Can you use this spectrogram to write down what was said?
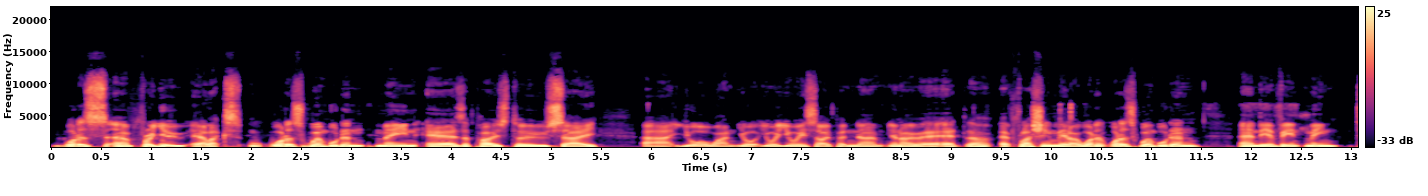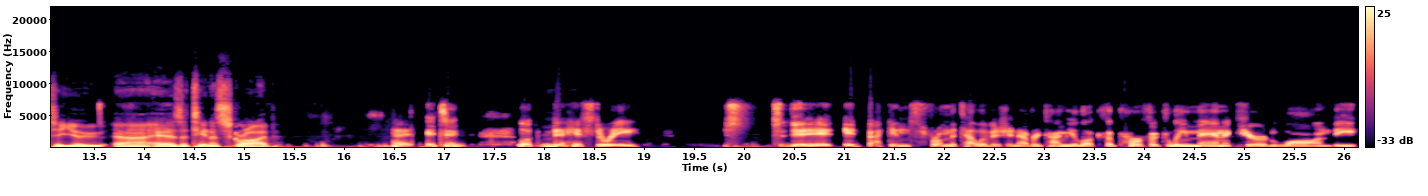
What is, uh, for you, Alex, what does Wimbledon mean as opposed to, say, uh, your one, your your US Open, um, you know, at uh, at Flushing Meadow. What what does Wimbledon and the event mean to you uh, as a tennis scribe? It's a look. The history it, it beckons from the television every time you look. The perfectly manicured lawn, the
